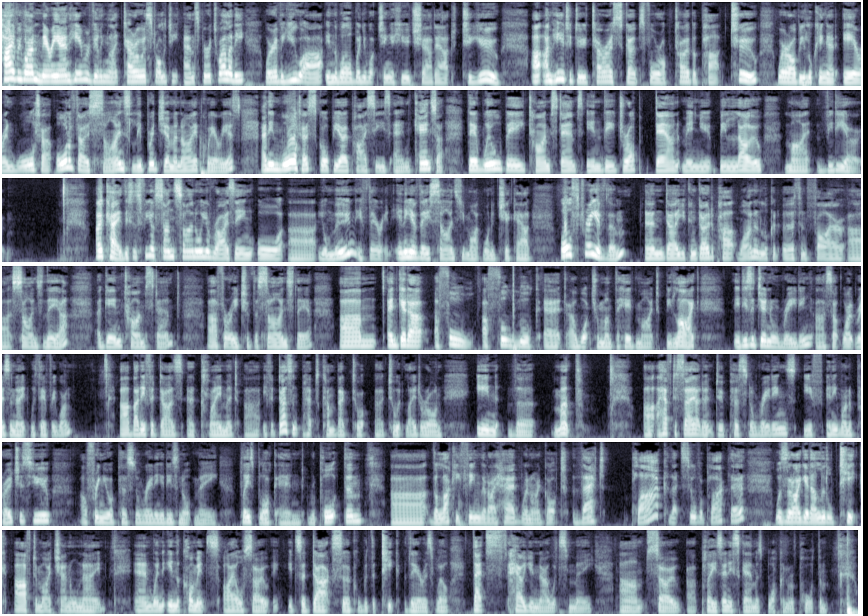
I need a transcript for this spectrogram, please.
Hi everyone, Maryann here, revealing light tarot, astrology, and spirituality. Wherever you are in the world when you're watching, a huge shout out to you. Uh, I'm here to do tarot scopes for October part two, where I'll be looking at air and water, all of those signs Libra, Gemini, Aquarius, and in water, Scorpio, Pisces, and Cancer. There will be timestamps in the drop down menu below my video. Okay, this is for your sun sign or your rising or uh, your moon. If they're in any of these signs, you might want to check out all three of them. And uh, you can go to part one and look at earth and fire uh, signs there. Again, time stamped uh, for each of the signs there. Um, and get a, a full a full look at uh, what your month ahead might be like. It is a general reading, uh, so it won't resonate with everyone. Uh, but if it does, uh, claim it. Uh, if it doesn't, perhaps come back to uh, to it later on in the month. Uh, I have to say, I don't do personal readings. If anyone approaches you, offering you a personal reading, it is not me. Please block and report them. Uh, the lucky thing that I had when I got that plaque, that silver plaque there, was that I get a little tick after my channel name. And when in the comments, I also, it's a dark circle with the tick there as well. That's how you know it's me. Um, so uh, please, any scammers, block and report them.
